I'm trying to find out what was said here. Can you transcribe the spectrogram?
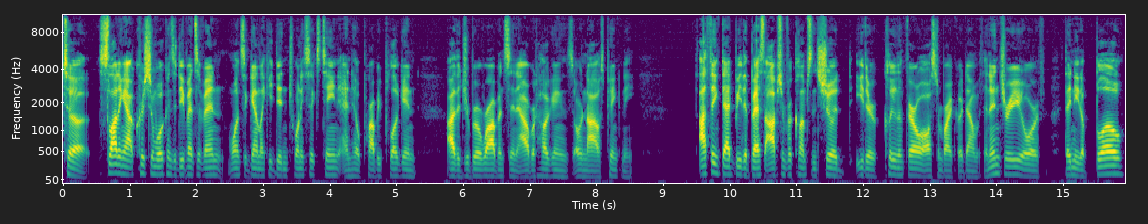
to slotting out Christian Wilkins, a defensive end, once again like he did in 2016, and he'll probably plug in either Jabril Robinson, Albert Huggins, or Nyles Pinckney. I think that'd be the best option for Clemson should either Clelin Ferrell or Austin Bryant go down with an injury, or if they need a blow,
